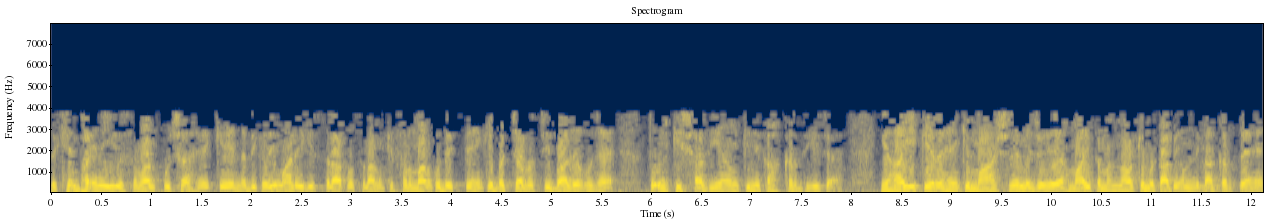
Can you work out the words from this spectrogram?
دیکھیں بھائی نے یہ سوال پوچھا ہے کہ نبی کریم علیہ السلاط والسلام کے فرمان کو دیکھتے ہیں کہ بچہ بچی بالغ ہو جائے تو ان کی شادیاں ان کی نکاح کر دی جائے۔ یہاں یہ کہہ رہے ہیں کہ معاشرے میں جو ہے ہماری تمناؤں کے مطابق ہم نکاح کرتے ہیں۔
